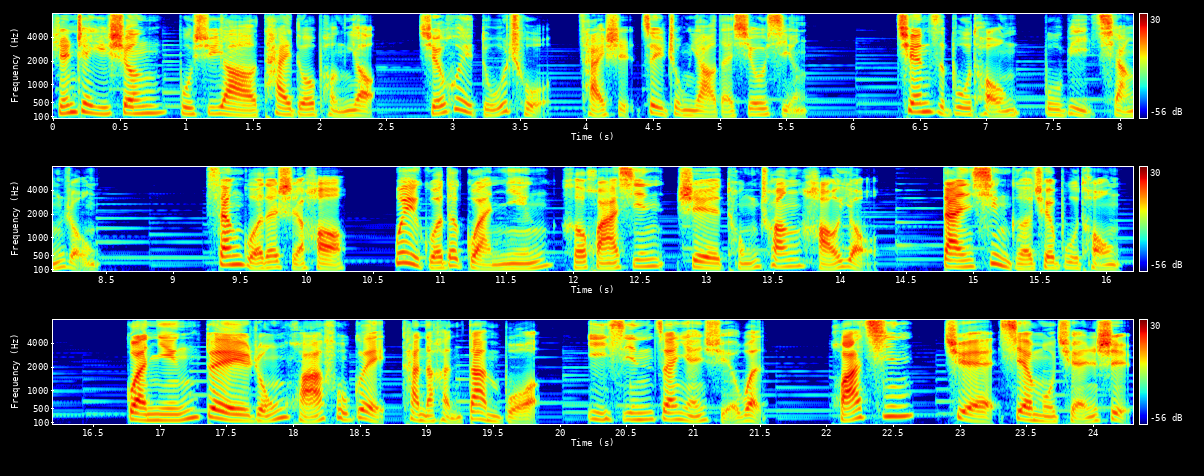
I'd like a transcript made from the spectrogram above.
人这一生不需要太多朋友，学会独处才是最重要的修行。圈子不同，不必强融。三国的时候，魏国的管宁和华歆是同窗好友。但性格却不同，管宁对荣华富贵看得很淡薄，一心钻研学问；华歆却羡慕权势，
